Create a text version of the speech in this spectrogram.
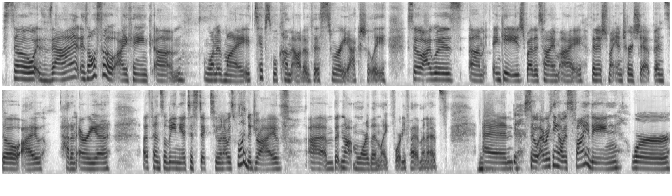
So that is also, I think, um, one of my tips will come out of this story actually. So I was um, engaged by the time I finished my internship, and so I had an area of Pennsylvania to stick to, and I was willing to drive, um, but not more than like 45 minutes. Mm-hmm. And so everything I was finding were,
